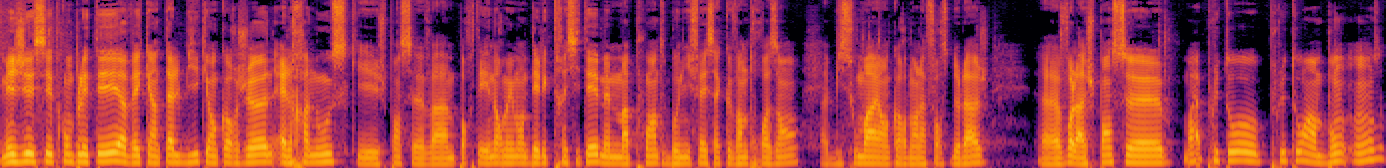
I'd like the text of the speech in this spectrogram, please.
Mais j'ai essayé de compléter avec un Talbi qui est encore jeune, El Khanous qui, je pense, va me porter énormément d'électricité. Même ma pointe, Boniface, a que 23 ans. Bissouma est encore dans la force de l'âge. voilà, je pense plutôt, plutôt un bon 11.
